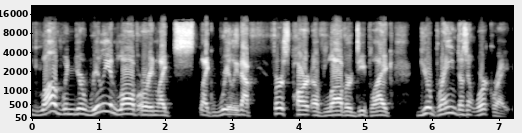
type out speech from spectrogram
love when you're really in love or in like like really that first part of love or deep like your brain doesn't work right.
